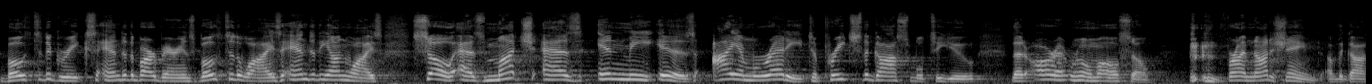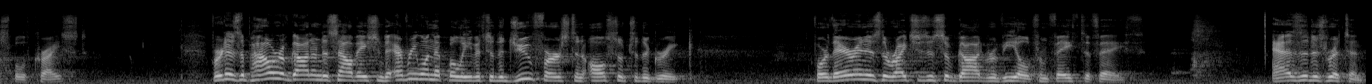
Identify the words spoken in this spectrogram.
both to the Greeks and to the barbarians, both to the wise and to the unwise. So, as much as in me is, I am ready to preach the gospel to you that are at Rome also. For I am not ashamed of the gospel of Christ. For it is the power of God unto salvation to everyone that believeth, to the Jew first, and also to the Greek. For therein is the righteousness of God revealed from faith to faith. As it is written,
